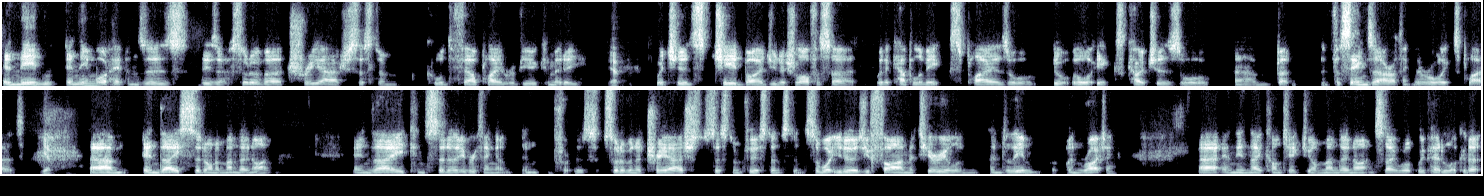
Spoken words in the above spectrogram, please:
and then and then what happens is there's a sort of a triage system called the Foul Play Review Committee, Yep. which is chaired by a judicial officer with a couple of ex players or or ex coaches or um, but for SANZAAR, I think they're all ex players. Yep. Um, and they sit on a Monday night and they consider everything in, in sort of in a triage system first instance. So what you do is you fire material in, into them in writing, uh, and then they contact you on Monday night and say, "Well, we've had a look at it,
